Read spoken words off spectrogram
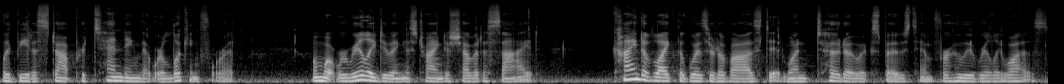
would be to stop pretending that we're looking for it when what we're really doing is trying to shove it aside, kind of like the Wizard of Oz did when Toto exposed him for who he really was.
